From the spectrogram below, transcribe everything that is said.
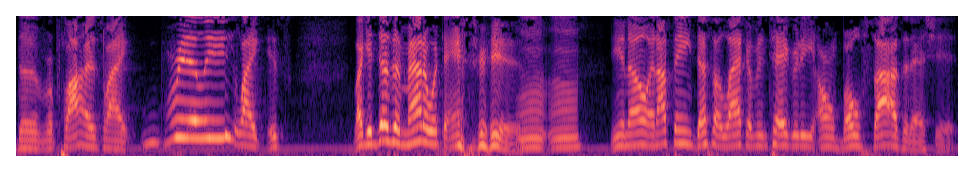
the reply is like, really? Like, it's, like it doesn't matter what the answer is. Mm-mm. You know, and I think that's a lack of integrity on both sides of that shit.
